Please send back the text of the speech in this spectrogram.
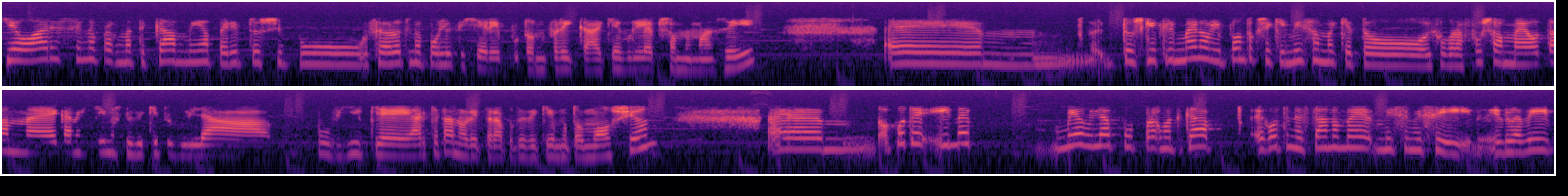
και ο Άρης είναι πραγματικά μια περίπτωση που θεωρώ ότι είμαι πολύ τυχερή που τον βρήκα και δουλέψαμε μαζί. Ε, το συγκεκριμένο λοιπόν το ξεκινήσαμε και το ηχογραφούσαμε όταν έκανε εκείνος τη δική του δουλειά που βγήκε αρκετά νωρίτερα από τη δική μου το Motion. Ε, οπότε είναι μια δουλειά που πραγματικά εγώ την αισθάνομαι μισή-μισή. Δηλαδή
